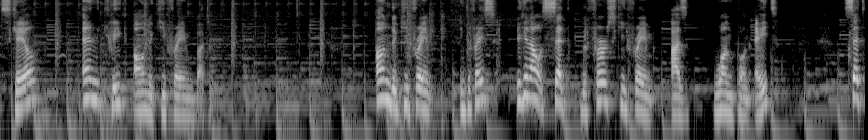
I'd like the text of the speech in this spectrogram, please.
Scale and click on the keyframe button. On the keyframe interface, you can now set the first keyframe as 1.8, set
